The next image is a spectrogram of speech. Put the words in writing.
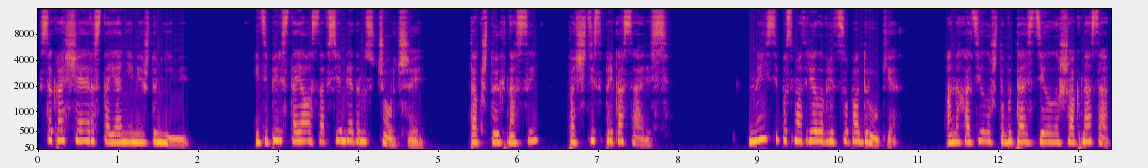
сокращая расстояние между ними и теперь стояла совсем рядом с Джорджией, так что их носы почти соприкасались. Несси посмотрела в лицо подруги. Она хотела, чтобы та сделала шаг назад,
